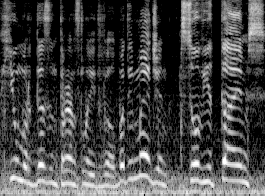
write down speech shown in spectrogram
humor doesn't translate well. But imagine Soviet times,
